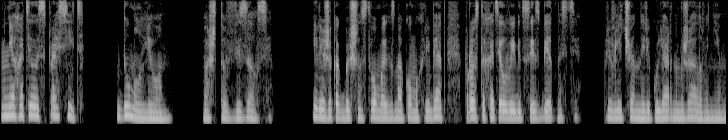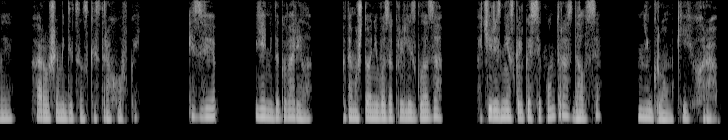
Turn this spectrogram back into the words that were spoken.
Мне хотелось спросить, думал ли он, во что ввязался. Или же, как большинство моих знакомых ребят, просто хотел выбиться из бедности, привлечённый регулярным жалованием и хорошей медицинской страховкой. Изве... Я не договорила, потому что у него закрылись глаза, а через несколько секунд раздался негромкий храп.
